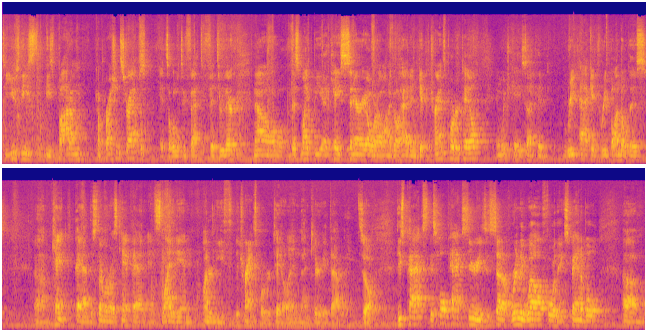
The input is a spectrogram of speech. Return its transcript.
To use these, these bottom compression straps, it's a little too fat to fit through there. Now, this might be a case scenario where I want to go ahead and get the transporter tail, in which case I could repackage, rebundle this um, camp pad, this Thermarest camp pad, and slide it in underneath the transporter tail and then carry it that way. So these packs, this whole pack series is set up really well for the expandable, um,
